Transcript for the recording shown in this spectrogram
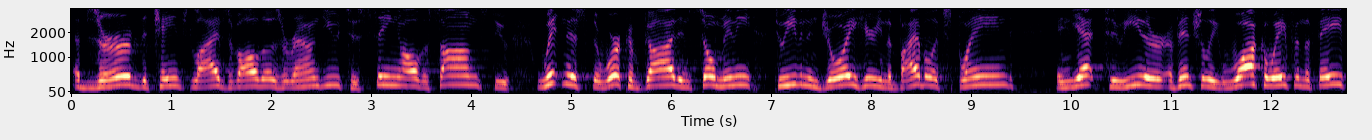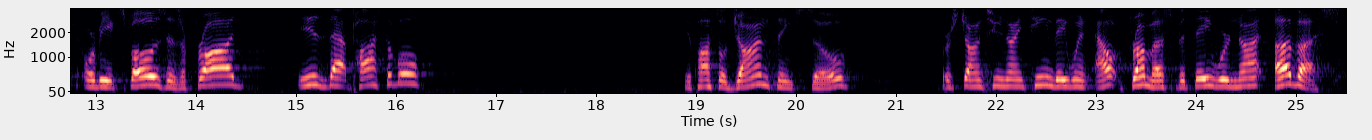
observe the changed lives of all those around you, to sing all the songs, to witness the work of God in so many, to even enjoy hearing the Bible explained, and yet to either eventually walk away from the faith or be exposed as a fraud? Is that possible? The Apostle John thinks so. 1 John 2:19 they went out from us but they were not of us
